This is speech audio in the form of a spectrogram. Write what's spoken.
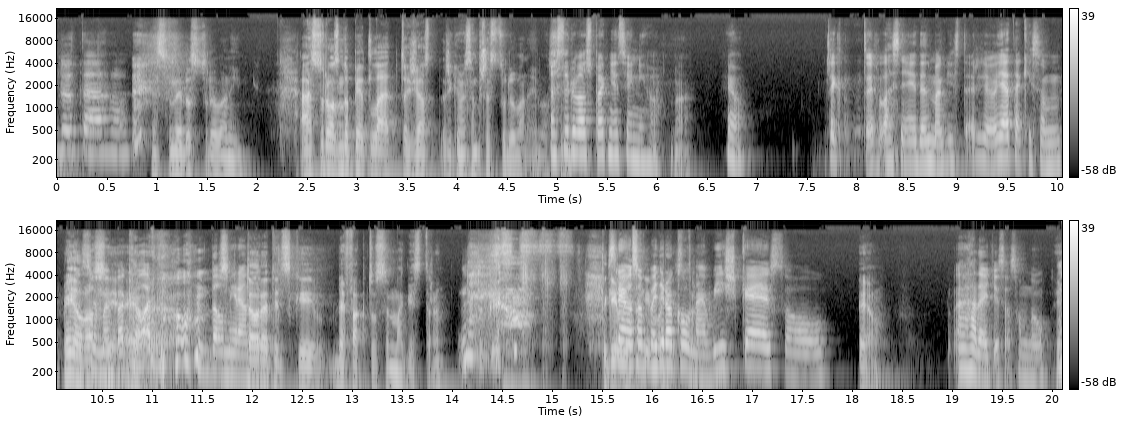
Dotáhl. Já jsem nedostudovaný. A já studoval jsem to pět let, takže já říkám, že jsem přestudovaný. A Vlastně. studoval jsi pak něco jiného. Ne. Jo. Tak to je vlastně jeden magister, že jo? Já taky jsem, Jo, vlastně, můj bakalár byl velmi random. Teoreticky de facto jsem magistr. Strávil jsem lidský 5 rokov na výške, jsou... Jo. Hádajte se so mnou.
